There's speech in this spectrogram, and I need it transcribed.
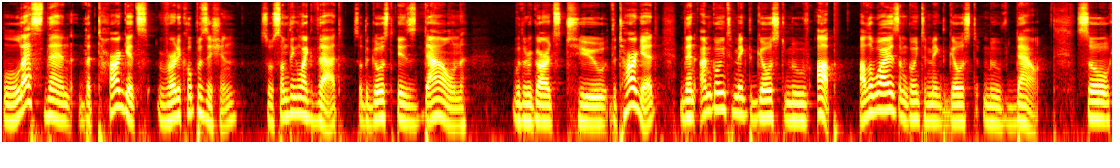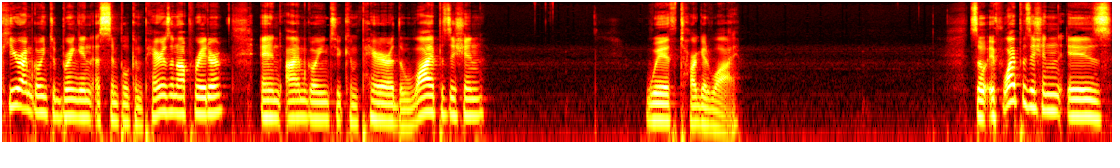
less than the target's vertical position, so something like that, so the ghost is down with regards to the target, then I'm going to make the ghost move up Otherwise, I'm going to make the ghost move down. So here I'm going to bring in a simple comparison operator, and I'm going to compare the Y position with target Y. So if Y position is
